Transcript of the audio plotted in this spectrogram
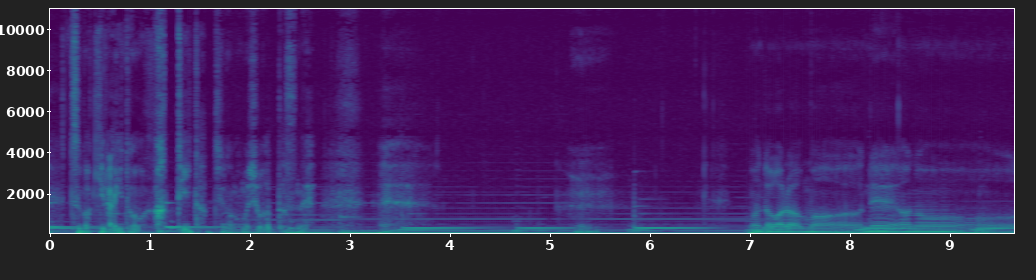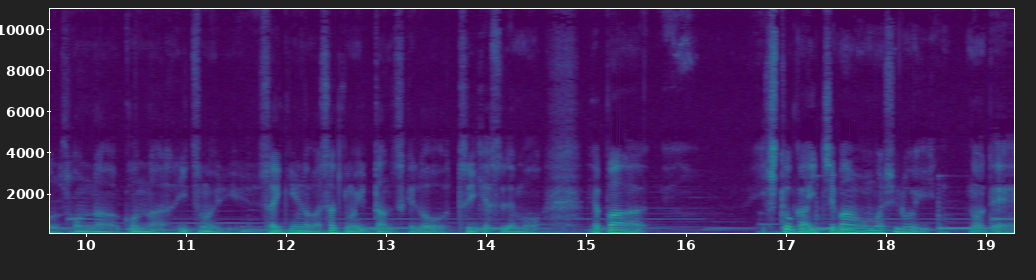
えー、椿ライドを買っていたっていうのが面白かったですね。えー、うん。まあ、だからまあねあのー、そんなこんないつも最近だからさっきも言ったんですけどツイキャスでもやっぱ人が一番面白いので、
